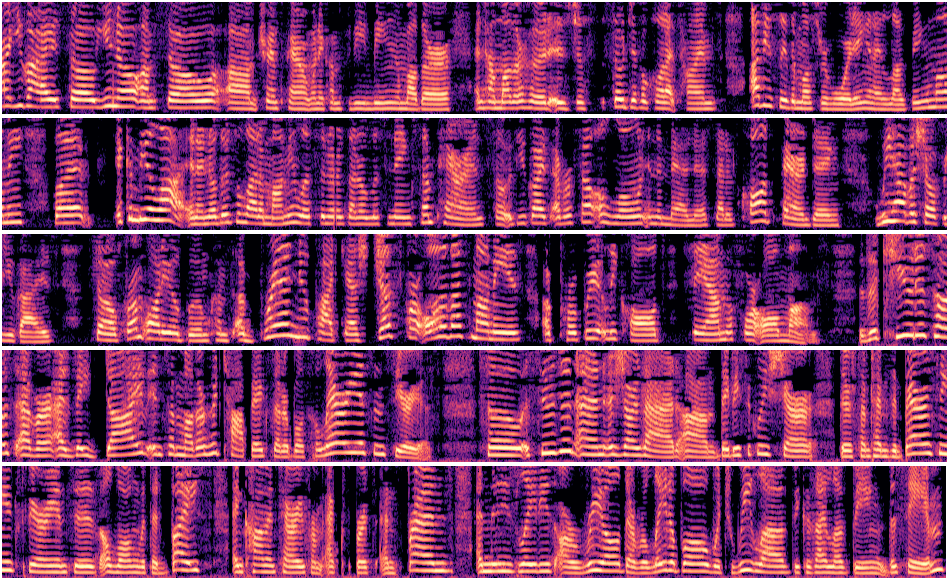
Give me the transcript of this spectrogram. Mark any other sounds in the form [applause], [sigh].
All right, you guys. So you know I'm so um, transparent when it comes to being being a mother and how motherhood is just so difficult at times. Obviously, the most rewarding, and I love being a mommy, but it can be a lot. And I know there's a lot of mommy listeners that are listening, some parents. So if you guys ever felt alone in the madness that is called parenting, we have a show for you guys. So from Audioboom comes a brand new podcast just for all of us mommies, appropriately called FAM for All Moms. The cutest hosts ever as they dive into motherhood topics that are both hilarious and serious. So Susan and Sharzad, um, they basically share their sometimes embarrassing experiences along with advice and commentary from experts and friends. And these ladies are real, they're relatable, which we love because I love being the same.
